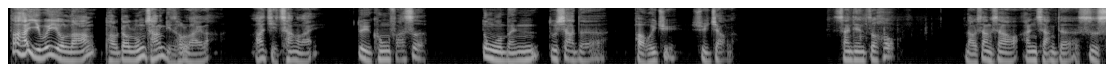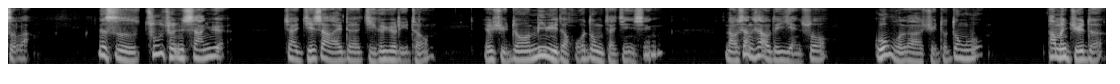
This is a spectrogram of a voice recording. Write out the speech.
他还以为有狼跑到农场里头来了，拿起枪来对空发射，动物们都吓得跑回去睡觉了。三天之后，老上校安详地逝世了。那是初春三月，在接下来的几个月里头，有许多秘密的活动在进行。老上校的演说鼓舞了许多动物，他们觉得，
